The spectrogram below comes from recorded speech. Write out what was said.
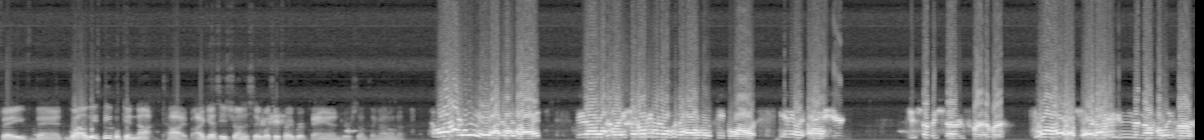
fave band? Wow, these people cannot type. I guess he's trying to say what's your favorite band or something. I don't know. I don't right. No, Grace, I don't even know who the hell those people are. Anyway, um, you you shall be shunned forever. That's right. Shunned and unbeliever.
